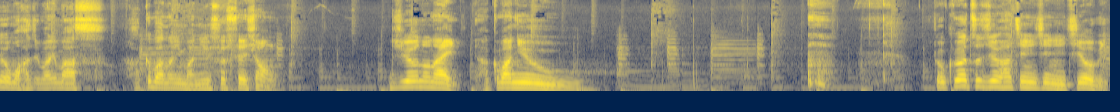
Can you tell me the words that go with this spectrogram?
今日も始まります。白馬の今ニュースステーション。需要のない白馬ニュー。6月18日日曜日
